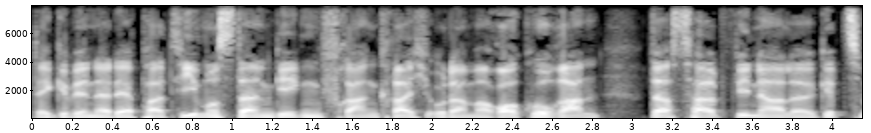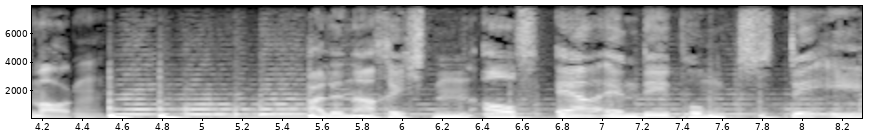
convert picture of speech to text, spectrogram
Der Gewinner der Partie muss dann gegen Frankreich Frankreich oder Marokko ran. Das Halbfinale gibt's morgen. Alle Nachrichten auf rnd.de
